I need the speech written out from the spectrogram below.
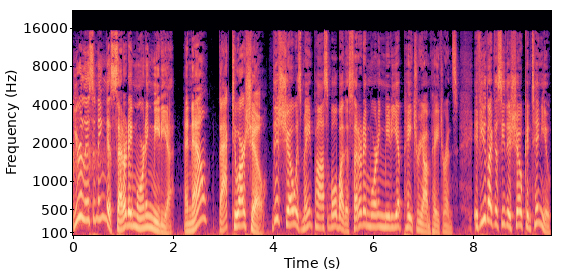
You're listening to Saturday Morning Media. And now, back to our show. This show is made possible by the Saturday Morning Media Patreon patrons. If you'd like to see this show continue,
